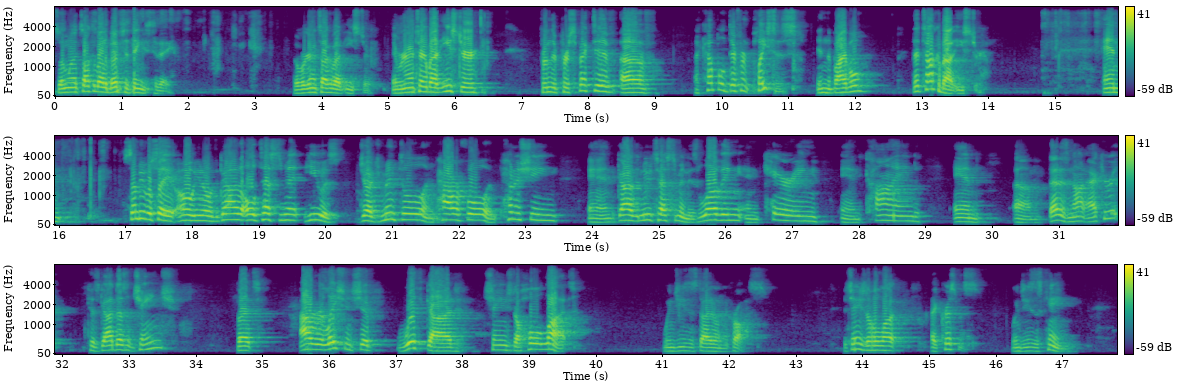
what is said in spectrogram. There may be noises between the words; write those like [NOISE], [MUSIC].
So I'm going to talk about a bunch of things today. But we're going to talk about Easter. And we're going to talk about Easter from the perspective of a couple different places in the Bible that talk about Easter. And some people say, oh, you know, the God of the Old Testament, he was judgmental and powerful and punishing, and God of the New Testament is loving and caring and kind. And um, that is not accurate because God doesn't change. But our relationship with God changed a whole lot when Jesus died on the cross. It changed a whole lot at Christmas when Jesus came.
